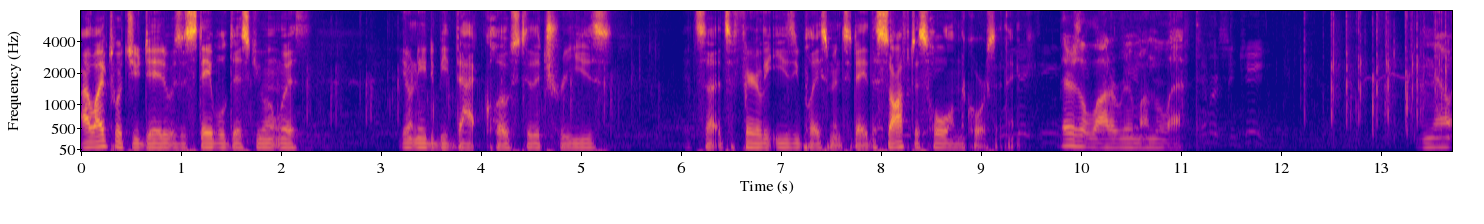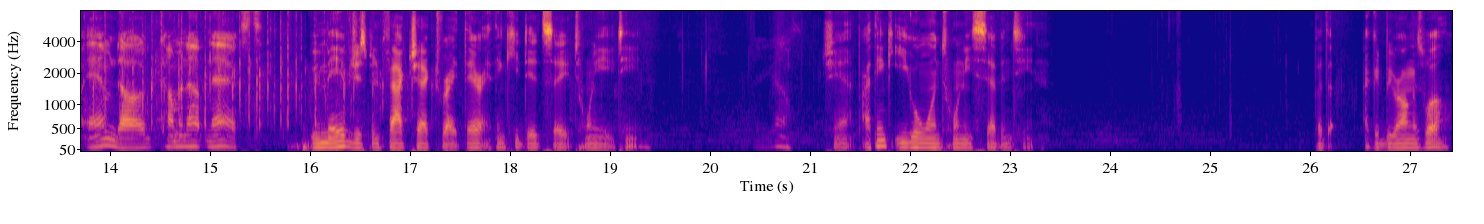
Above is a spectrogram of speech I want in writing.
I liked what you did. It was a stable disc you went with. You don't need to be that close to the trees. It's a, it's a fairly easy placement today. The softest hole on the course, I think. There's a lot of room on the left. And now M Dog coming up next. We may have just been fact checked right there. I think he did say 2018 There you go. champ. I think Eagle won 2017. But th- I could be wrong as well.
